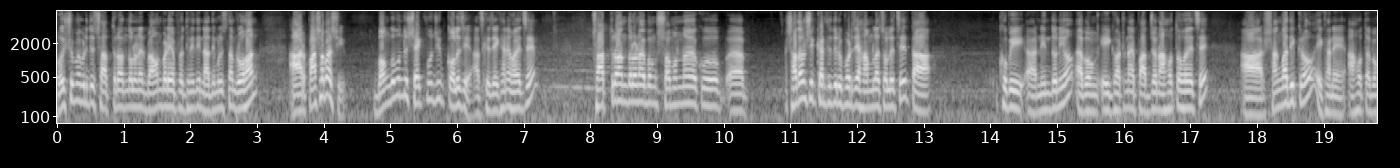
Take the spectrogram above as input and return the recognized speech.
বৈষম্য বিরোধী ছাত্র আন্দোলনের ব্রাহ্মণবাড়িয়া প্রতিনিধি নাদিমুল ইসলাম রোহান। আর পাশাপাশি বঙ্গবন্ধু শেখ মুজিব কলেজে আজকে যেখানে হয়েছে ছাত্র আন্দোলন এবং সমন্বয়ক ও সাধারণ শিক্ষার্থীদের উপর যে হামলা চলেছে তা খুবই নিন্দনীয় এবং এই ঘটনায় পাঁচজন আহত হয়েছে। আর সাংবাদিকরাও এখানে আহত এবং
